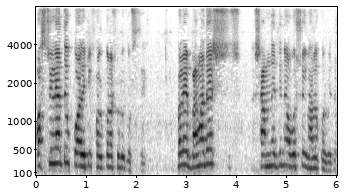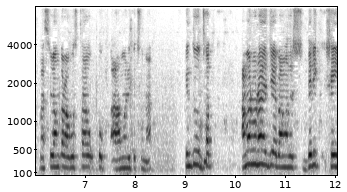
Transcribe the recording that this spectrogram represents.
অস্ট্রেলিয়াতেও কোয়ালিটি ফল করা শুরু করছে। ফলে বাংলাদেশ সামনের দিনে অবশ্যই ভালো করবে। বা শ্রীলঙ্কার অবস্থাও খুব আহামরি কিছু না। কিন্তু যত, আমার মনে হয় যে বাংলাদেশ দেরি, সেই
